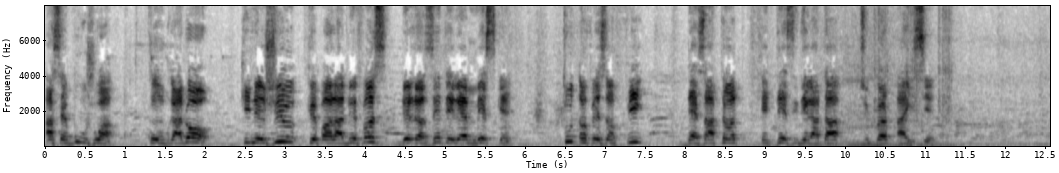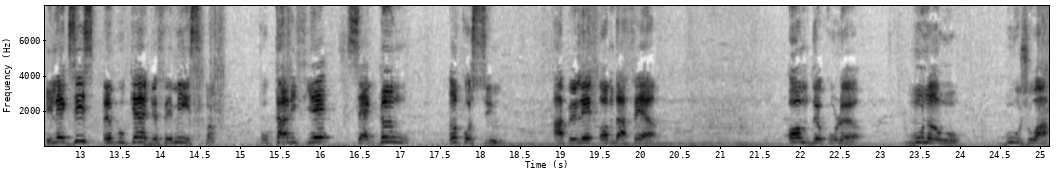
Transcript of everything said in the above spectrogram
a se bourgeois, kombrador, ki ne jure ke par la defans de leurs interèm meskin, tout an fezan fi des attentes et desiderata du peuple haïtien. Il existe un bouquet d'euphémisme pou kalifiye se gang en kostume, apelé homme d'affaires, homme de couleur, moun en haut, bourgeois,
